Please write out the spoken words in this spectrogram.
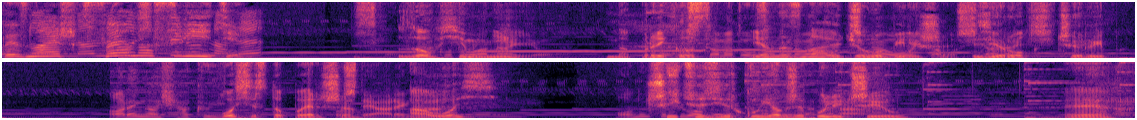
ти знаєш все на світі. Зовсім ні. Наприклад, я не знаю, чого більше зірок чи риб. Ось і 101, а ось чи цю зірку я вже полічив. Ех,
